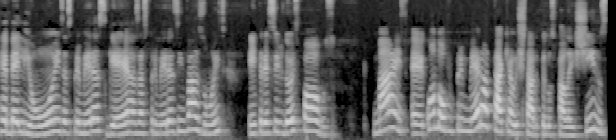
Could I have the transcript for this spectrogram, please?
rebeliões, as primeiras guerras, as primeiras invasões entre esses dois povos. Mas, é, quando houve o primeiro ataque ao Estado pelos palestinos,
